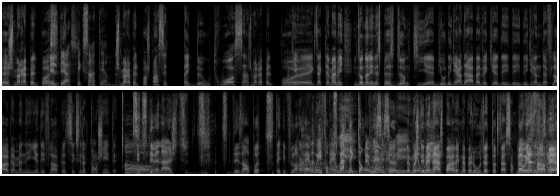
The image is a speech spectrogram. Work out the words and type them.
Euh, je me rappelle pas. 1000 piastres. Quelques centaines. Je me rappelle pas, je pense que c'est peut-être deux ou 300, je me rappelle pas euh, exactement, mais ils nous ont donné une espèce d'urne qui est biodégradable avec euh, des, des- des graines de fleurs, puis à un moment donné, il y a des fleurs, puis là, tu sais que c'est là que ton chien était. Si Oh. tu déménages, tu, tu, tu désempotes toutes tes fleurs. Ben oui, il faut que Ben tu oui. partes avec ton Ben plan. oui, c'est ça. oui. Ben, moi, je ben déménage, je pars avec ma pelouse de toute façon. Ben oui, tellement belle.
